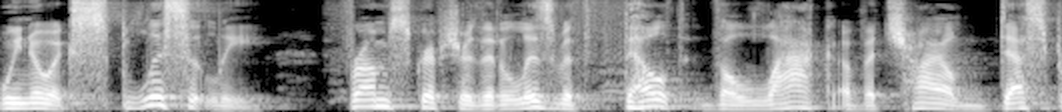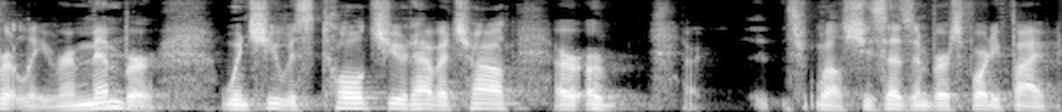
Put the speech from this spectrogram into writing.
We know explicitly from scripture that Elizabeth felt the lack of a child desperately. Remember when she was told she would have a child, or, or well, she says in verse 45,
